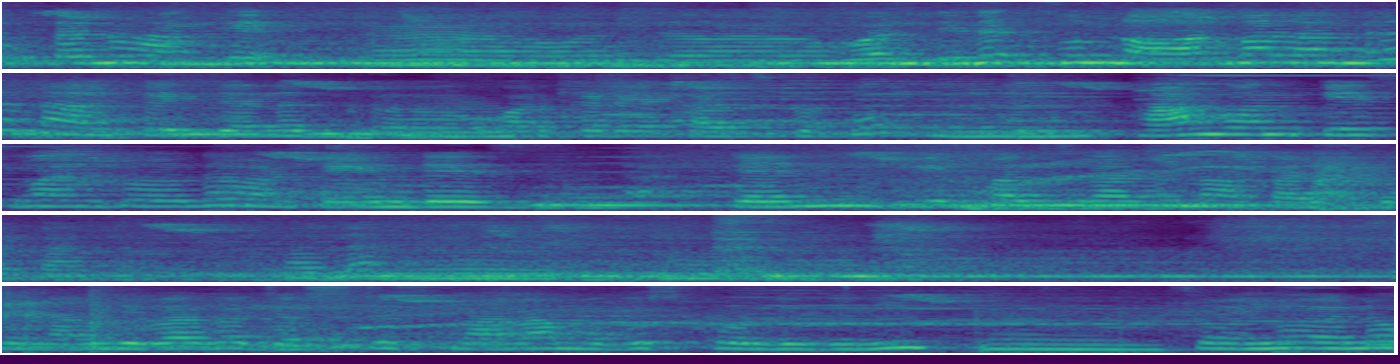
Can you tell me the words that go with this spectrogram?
ಊಟನೂ ಹಂಗೆ. ಒಂದು ಒಂದು ದಿನಕ್ಕೆ ಸುಮ್ಮನೆ ನಾರ್ಮಲ್ ಅಂದ್ರೆ ನಾಲ್ಕೈದು ಜನಕ್ಕೆ ಹೊರಗಡೆ ಕಳಿಸ್ಬೇಕು. ಹಂಗೆ ಒಂದು ಕೇಸ್ ಬಂತು ಅಂದ್ರೆ ಒಂದು ಟೆನ್ ಡೇಸ್ ಟೆನ್ ಪೀಪಲ್ಸ್ಗಾದ್ರೂ ನಾವು ಕಳಿಸ್ಬೇಕಾಗ್ತದೆ ಹೌದಾ ಸೊ ನಂದು ಇವಾಗ ಜಸ್ಟ್ ಸ್ನಾನ ಮುಗಿಸ್ಕೊಂಡಿದ್ದೀನಿ ಸೊ ಇನ್ನೂ ಏನೂ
